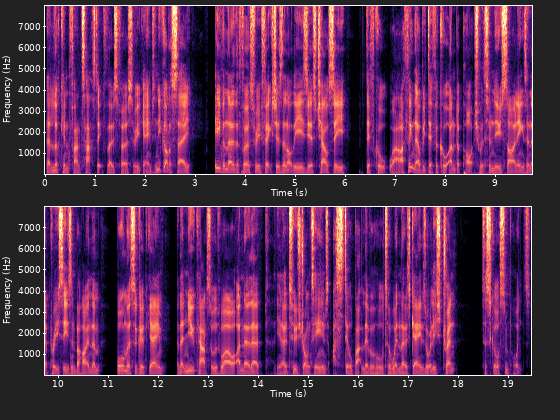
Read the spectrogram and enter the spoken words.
they're looking fantastic for those first three games. And you've got to say, even though the first three fixtures are not the easiest, Chelsea, difficult. Well, I think they'll be difficult under Poch with some new signings and a preseason behind them. Bournemouth's a good game. And then Newcastle as well. I know they're you know two strong teams. I still back Liverpool to win those games, or at least Trent to score some points.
